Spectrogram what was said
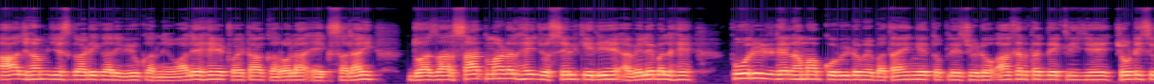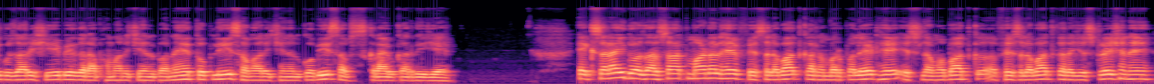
आज हम जिस गाड़ी का रिव्यू करने वाले हैं टोयोटा करोला एक सलाई 2007 मॉडल है, जो सेल के लिए अवेलेबल है। पूरी डिटेल हम आपको वीडियो में बताएँगे तो प्लीज़ वीडियो आखिर तक देख लीजिए। छोटी सी गुजारिश ये भी, अगर आप हमारे चैनल पर नए तो प्लीज़ हमारे चैनल को भी सब्सक्राइब कर दीजिए। एक सलाई 2007 मॉडल है, फैसलाबाद का नंबर प्लेट है, इस्लामाबाद का, फैसलाबाद का रजिस्ट्रेशन है।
